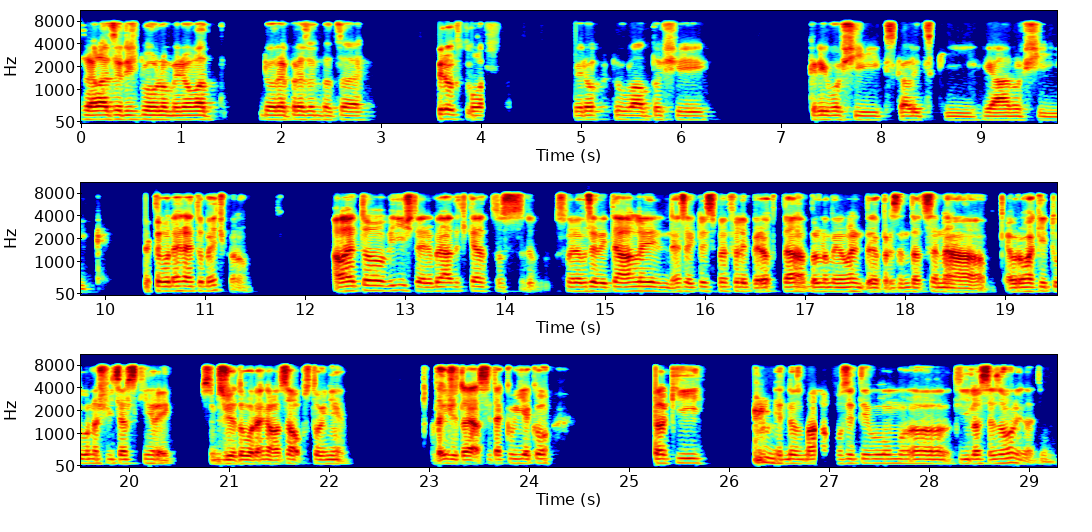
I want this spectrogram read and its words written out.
Celé, co když budou nominovat do reprezentace Pirochtu. Pirochtu, Lantoši, Krivošík, Skalický, Jánošík. Tak to odehraje to Bčko, no. Ale to vidíš, to je dobrá teďka, to jsme dobře vytáhli, neřekli jsme Filip Rochta, byl nominovaný do reprezentace na Eurohockey Tour na švýcarské hry. Myslím si, že to odehrál docela obstojně. Takže to je asi takový jako velký jedno z mála pozitivum uh, téhle sezóny zatím.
